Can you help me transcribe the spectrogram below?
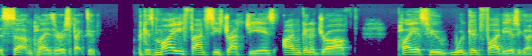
certain players irrespective? Because my fantasy strategy is I'm going to draft players who were good five years ago.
